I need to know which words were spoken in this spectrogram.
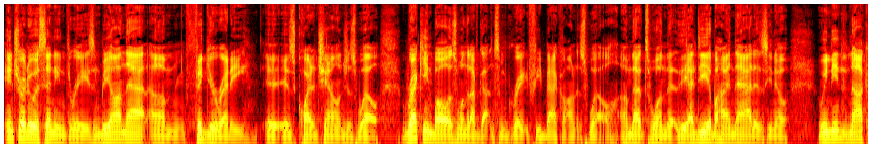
"Intro to ascending threes. and beyond that, um, figure ready is quite a challenge as well. Wrecking ball is one that I've gotten some great feedback on as well. Um, that's one that the idea behind that is, you know, we need to knock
